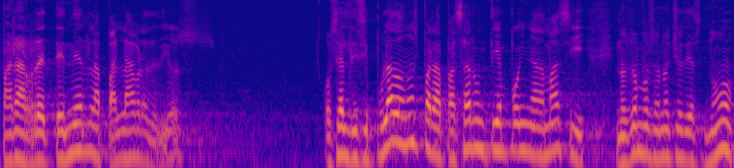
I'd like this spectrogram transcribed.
para retener la palabra de Dios. O sea, el discipulado no es para pasar un tiempo y nada más y nos vemos en ocho días. No,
